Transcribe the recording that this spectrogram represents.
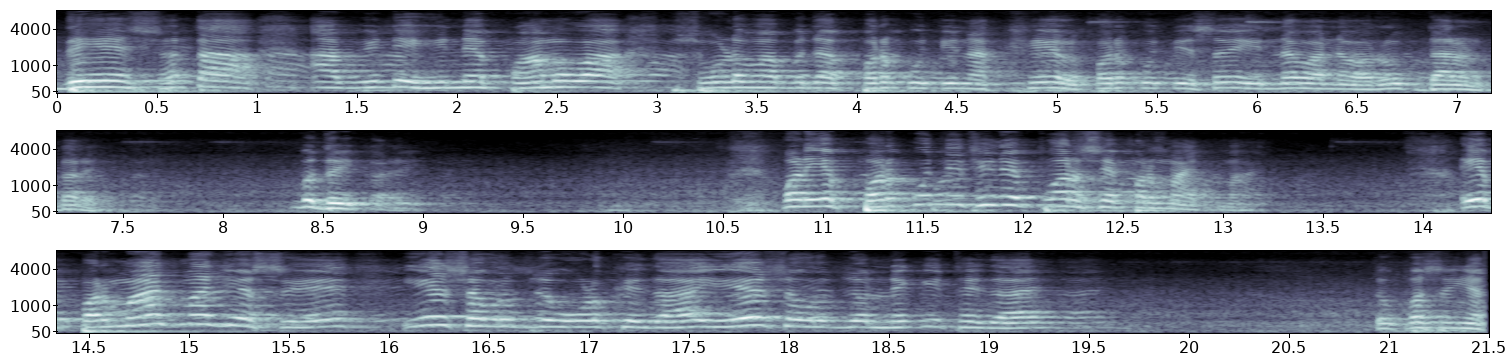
દેહ છતાં આ વિદેહીને પામવા, છોડવા બધા પ્રકૃતિના ખેલ, પ્રકૃતિ એ નવા નવા રૂપ ધારણ કરે. બધું કરે. પણ એ પ્રકૃતિથી ને પર છે પરમાત્મા. એ પરમાત્મા જે છે, એ સ્વરૂપ જો ઓળખી જાય, એ સ્વરૂપ જો નક્કી થઈ જાય તો પછી અહીંયા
